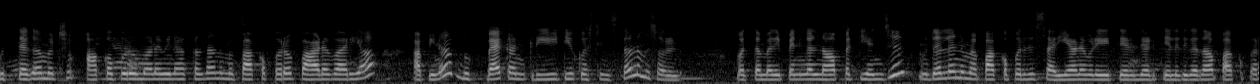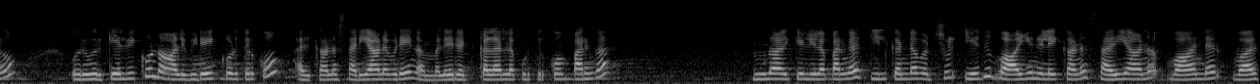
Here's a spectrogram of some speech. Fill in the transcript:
புத்தக மற்றும் ஆக்கப்பூர்வமான வினாக்கள் தான் நம்ம பார்க்க போகிறோம் பாடவாரியாக அப்படின்னா book back and creative questions தான் நம்ம சொல்லணும். மொத்த மதிப்பெண்கள் நாற்பத்தி அஞ்சு. முதல்ல நம்ம பார்க்க போகிறது சரியான விடையை தேர்ந்தெடுத்து எழுதுக தான் பார்க்க போகிறோம் ஒரு ஒரு கேள்விக்கும் நாலு விடை கொடுத்துருக்கோம். அதுக்கான சரியான விடையை நம்மளே ரெட் கலரில் கொடுத்துருக்கோம் பாருங்கள் மூணாவது கேள்வியில் பாருங்கள் கீழ்கண்டவற்றுள் எது வாயு நிலைக்கான சரியான வாண்டர் வால்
